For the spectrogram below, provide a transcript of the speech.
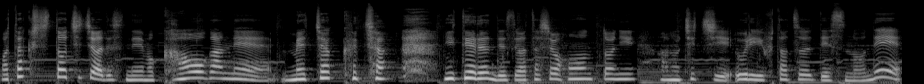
私と父はですね、もう顔がね、めちゃくちゃ似てるんですよ。私は本当に、あの、父、ウリ二つですので、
